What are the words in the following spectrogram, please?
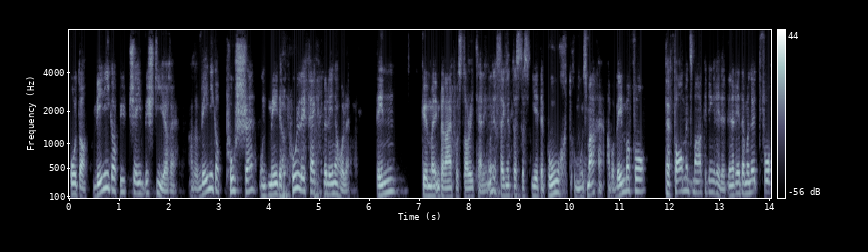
oder weniger Budget investieren, also weniger pushen und mehr den Pull-Effekt reinholen, dann gehen wir im Bereich von Storytelling. Und ich sage nicht, dass das jeder braucht und muss machen. Aber wenn wir von Performance Marketing reden, dann reden wir nicht von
